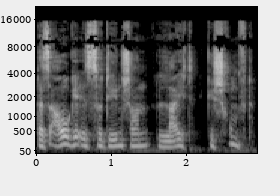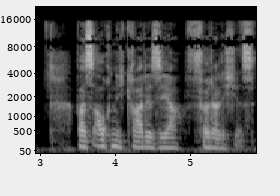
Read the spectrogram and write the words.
Das Auge ist zudem schon leicht geschrumpft was auch nicht gerade sehr förderlich ist.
